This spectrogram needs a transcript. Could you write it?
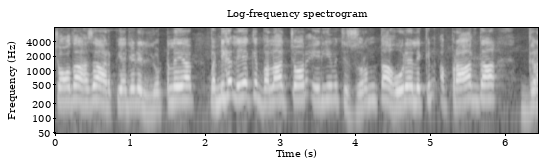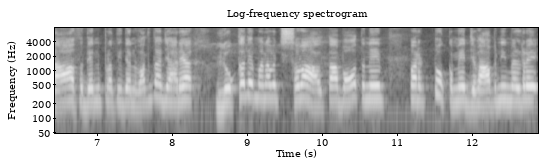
14000 ਰੁਪਇਆ ਜਿਹੜੇ ਲੁੱਟ ਲਏ ਆ। ਵੱਡੀ ਗੱਲ ਇਹ ਹੈ ਕਿ ਬਲਾਚੌਰ ਏਰੀਆ ਵਿੱਚ ਜ਼ੁਰਮ ਤਾਂ ਹੋ ਰਿਹਾ, ਲੇਕਿਨ ਅਪਰਾਧ ਦਾ ਗ੍ਰਾਫ ਦਿਨ ਪ੍ਰਤੀ ਦਿਨ ਵੱਧਦਾ ਜਾ ਰਿਹਾ। ਲੋਕਾਂ ਦੇ ਮਨਾਂ ਵਿੱਚ ਸਵਾਲ ਤਾਂ ਬਹੁਤ ਨੇ, ਪਰ ਢੁਕਵੇਂ ਜਵਾਬ ਨਹੀਂ ਮਿਲ ਰਹੇ।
